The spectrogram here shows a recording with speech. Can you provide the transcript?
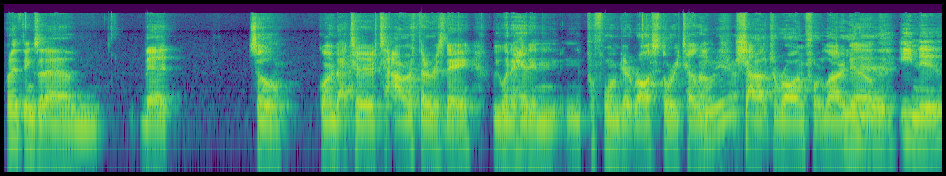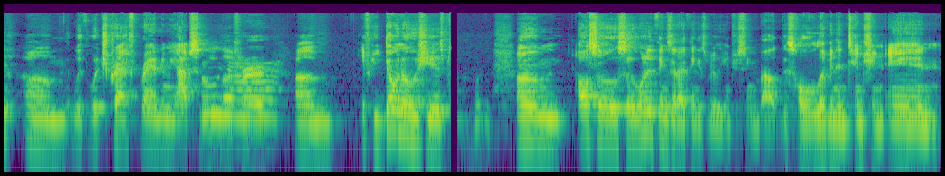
One of the things that, um, that, so going back to, to our Thursday, we went ahead and performed at Raw Storytelling. Oh, yeah. Shout out to Raw in Fort Lauderdale. Enid, um, with Witchcraft Branding. We absolutely oh, love yeah. her. Um, if you don't know who she is, um, also, so one of the things that I think is really interesting about this whole living intention and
